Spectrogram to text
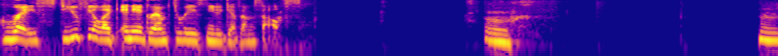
grace do you feel like Enneagram threes need to give themselves? Oh. Hmm.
